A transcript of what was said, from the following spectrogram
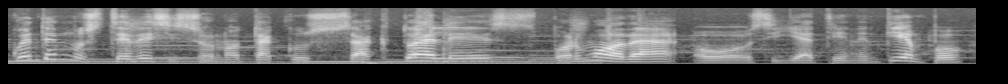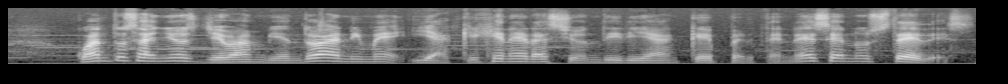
Cuéntenme ustedes si son otakus actuales, por moda o si ya tienen tiempo, cuántos años llevan viendo anime y a qué generación dirían que pertenecen ustedes.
